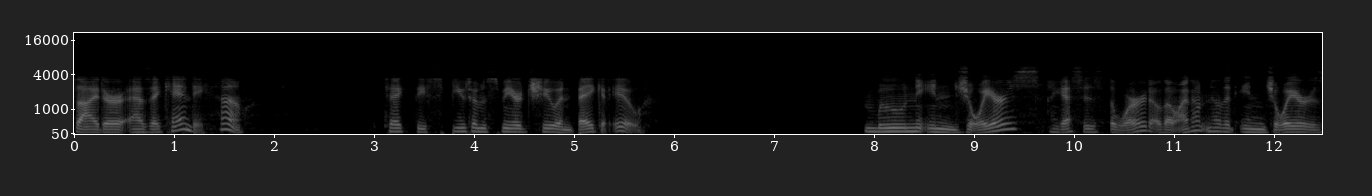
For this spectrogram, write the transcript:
cider as a candy. Huh. Take the sputum smeared chew and bake it. Ew. Moon enjoyers, I guess is the word, although I don't know that enjoyers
